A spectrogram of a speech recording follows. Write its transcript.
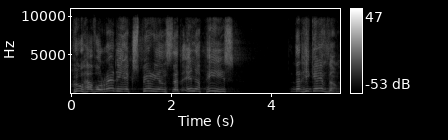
who have already experienced that inner peace that he gave them.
